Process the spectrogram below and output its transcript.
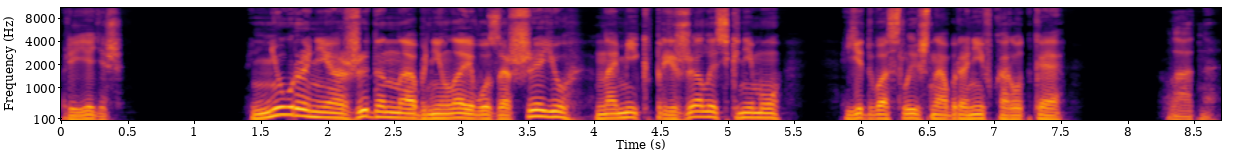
приедешь?» Нюра неожиданно обняла его за шею, на миг прижалась к нему, едва слышно обронив короткое «Ладно».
